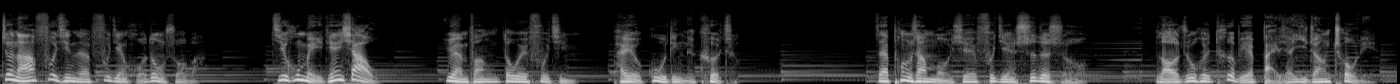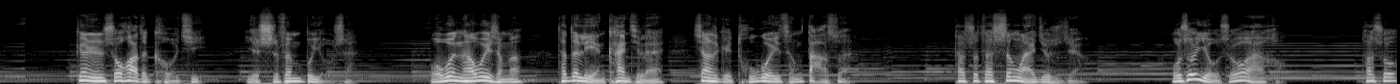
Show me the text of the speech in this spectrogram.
就拿父亲的复健活动说吧，几乎每天下午，院方都为父亲排有固定的课程。在碰上某些复健师的时候，老朱会特别摆下一张臭脸。跟人说话的口气也十分不友善。我问他为什么他的脸看起来像是给涂过一层大蒜，他说他生来就是这样。我说有时候还好。他说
